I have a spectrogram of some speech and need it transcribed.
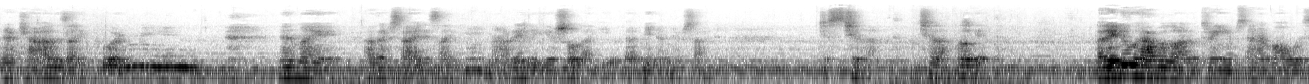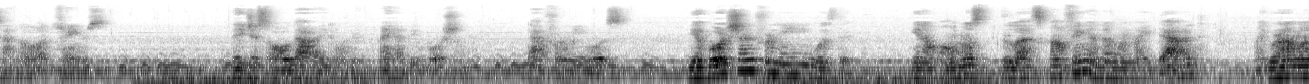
Inner child is like, poor me. And my other side is like, mm, not really, you're so lucky with that me on your side. Just chill out chill out, we'll get there. But I do have a lot of dreams, and I've always had a lot of dreams. They just all died when I had the abortion. That for me was the abortion for me was the you know almost the last coughing, and then when my dad, my grandma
